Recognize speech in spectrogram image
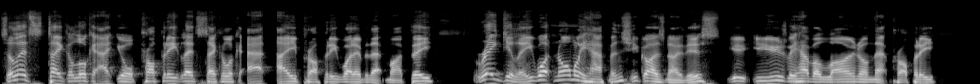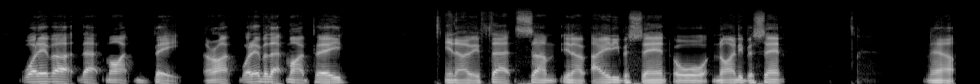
So let's take a look at your property. Let's take a look at a property, whatever that might be. Regularly, what normally happens, you guys know this, you, you usually have a loan on that property, whatever that might be. All right, whatever that might be. You know, if that's um, you know, 80% or 90%. Now,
